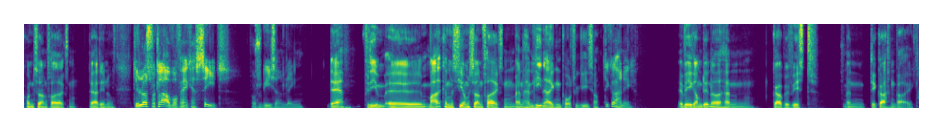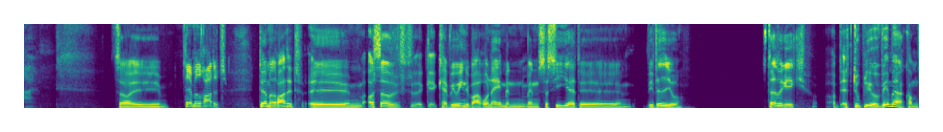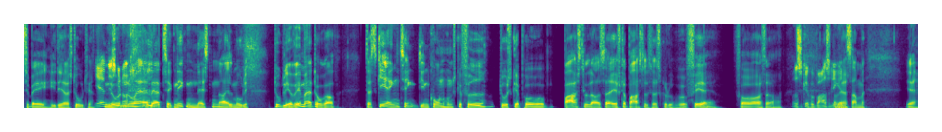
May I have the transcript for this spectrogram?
kun Søren Frederiksen, der er det nu. Det vil også forklare, hvorfor jeg ikke har set portugiseren længe. Ja, fordi øh, meget kan man sige om Søren Frederiksen, men han ligner ikke en portugiser. Det gør han ikke. Jeg ved ikke, om det er noget, han gør bevidst, men det gør han bare ikke. Nej. Så øh, Dermed rettet. dermed rettet. Øh, og så kan vi jo egentlig bare runde af, men, men så sige, at øh, vi ved jo stadigvæk ikke, at du bliver ved med at komme tilbage i det her studie. Ja, det nu, nok- nu har jeg lært teknikken næsten og alt muligt. Du bliver ved med at dukke op. Der sker ingenting. Din kone, hun skal føde. Du skal på barsel, og så efter barsel, så skal du på ferie for også at, Og skal på barsel igen. være sammen med. Ja.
